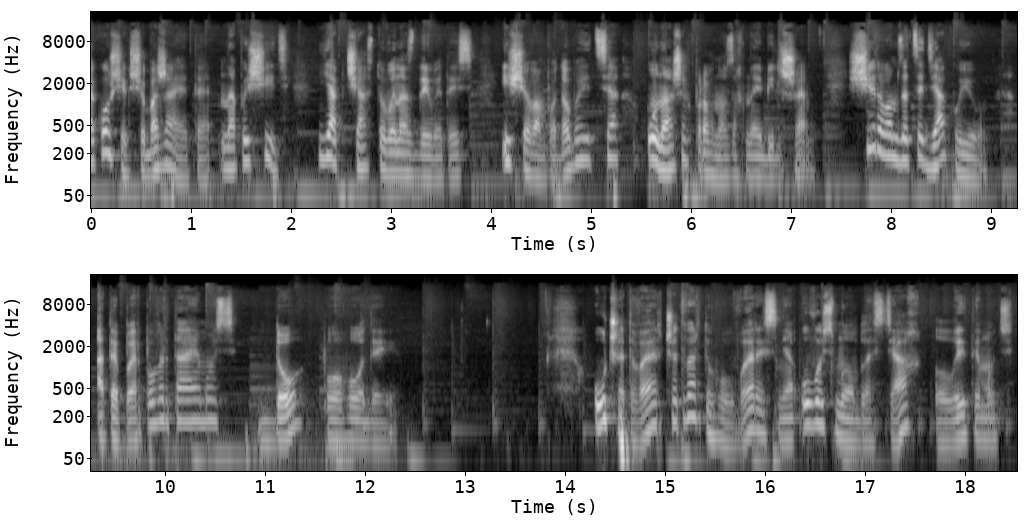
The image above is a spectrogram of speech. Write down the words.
Також, якщо бажаєте, напишіть, як часто ви нас дивитесь і що вам подобається у наших прогнозах найбільше. Щиро вам за це дякую. А тепер повертаємось до погоди. У четвер, 4 вересня, у восьми областях литимуть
